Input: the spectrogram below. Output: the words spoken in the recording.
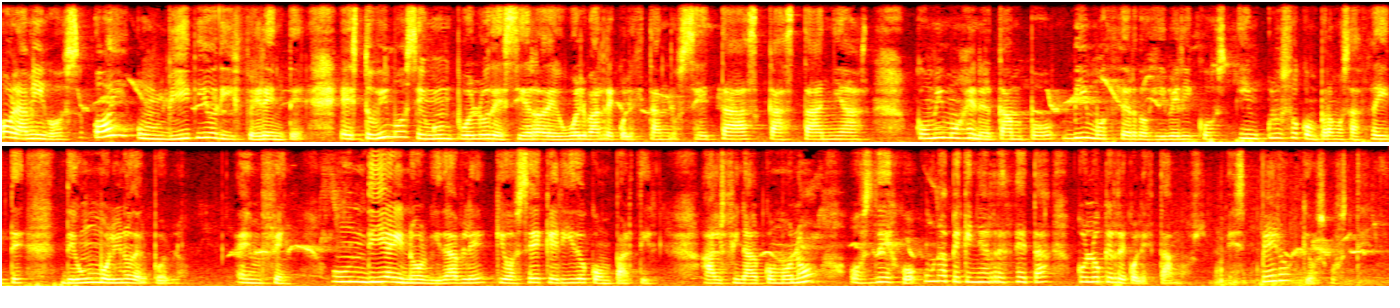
Hola amigos, hoy un vídeo diferente. Estuvimos en un pueblo de Sierra de Huelva recolectando setas, castañas, comimos en el campo, vimos cerdos ibéricos, incluso compramos aceite de un molino del pueblo. En fin, un día inolvidable que os he querido compartir. Al final, como no, os dejo una pequeña receta con lo que recolectamos. Espero que os guste.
